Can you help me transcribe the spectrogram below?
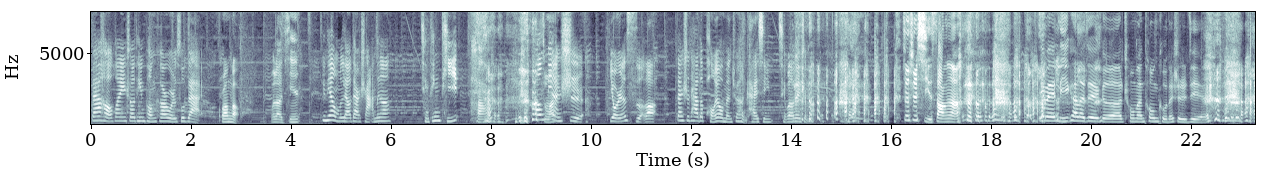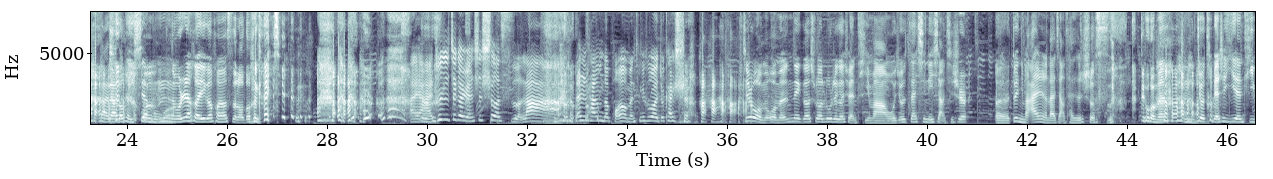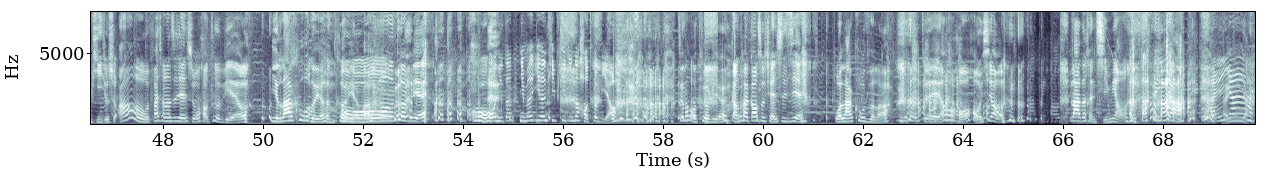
大家好，欢迎收听朋克，我是苏仔。我老金，今天我们聊点啥呢？请听题。好，汤面是有人死了，但是他的朋友们却很开心，请问为什么？这是喜丧啊！因为离开了这个充满痛苦的世界，大家都很羡慕嗯，我。我任何一个朋友死了，我都很开心。哎呀，就是这个人是社死啦，但是他们的朋友们听说了就开始哈哈哈哈。其实我们我们那个说录这个选题嘛，我就在心里想，其实，呃，对你们 i 人来讲才是社死，对我们，嗯，就特别是 ENTP，就是哦，发生了这件事，我好特别哦，你拉裤子也很特别吗？嗯，特别，哦，你的你们 ENTP 真的好特别哦。真的好特别，赶快告诉全世界，我拉裤子了。对，哦，好好笑，拉的很奇妙。哎呀，哎哎呀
